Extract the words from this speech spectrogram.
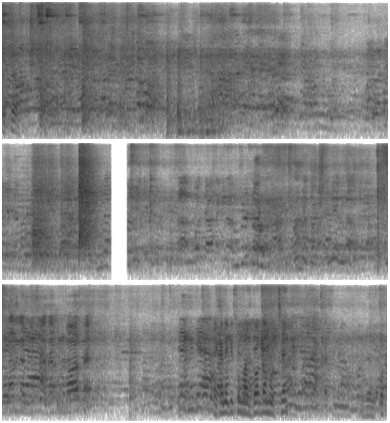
দেখছেন? এখানে কিছু মাছ দরদাম হচ্ছে। কত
